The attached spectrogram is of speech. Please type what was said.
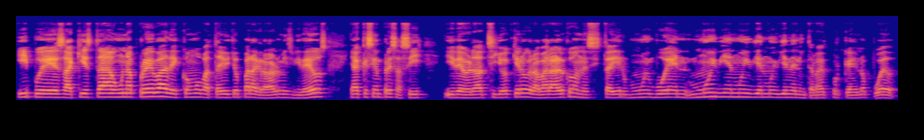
y pues aquí está una prueba de cómo batallo yo para grabar mis videos, ya que siempre es así. Y de verdad, si yo quiero grabar algo, necesita ir muy buen, muy bien, muy bien, muy bien el internet porque no puedo.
